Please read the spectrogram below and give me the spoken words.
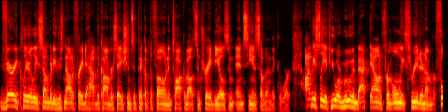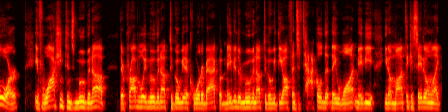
very clearly somebody who's not afraid to have the conversations and pick up the phone and talk about some trade deals and, and seeing something that could work. Obviously, if you are moving back down from only three to number four, if Washington's moving up, they're probably moving up to go get a quarterback, but maybe they're moving up to go get the offensive tackle that they want. Maybe, you know, Monti could say to them, like,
